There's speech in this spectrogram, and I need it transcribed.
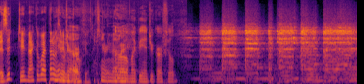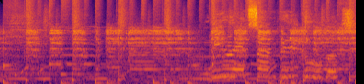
Is it James McAvoy? I thought it was I Andrew know. Garfield. I can't remember. Oh, it might be Andrew Garfield. We read some pretty cool books.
